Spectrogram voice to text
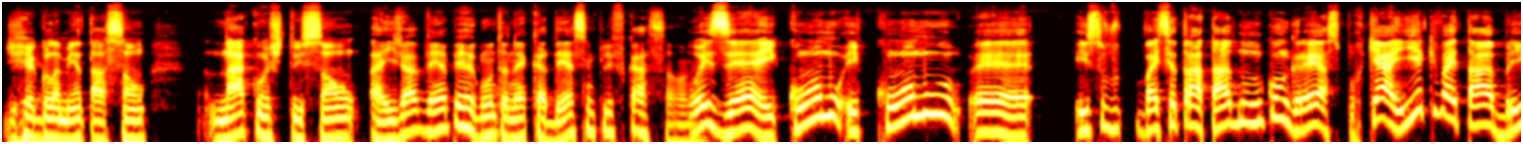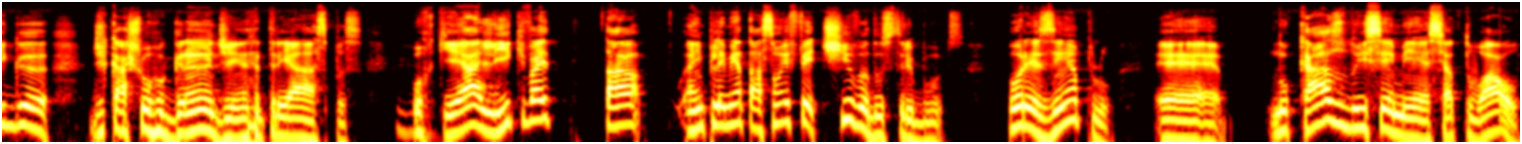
de regulamentação na Constituição. Aí já vem a pergunta, né? Cadê a simplificação? Né? Pois é, e como, e como é, isso vai ser tratado no Congresso, porque aí é que vai estar tá a briga de cachorro grande, entre aspas, porque é ali que vai estar tá a implementação efetiva dos tributos. Por exemplo, é, no caso do ICMS atual,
